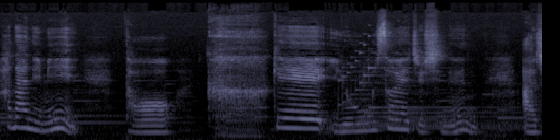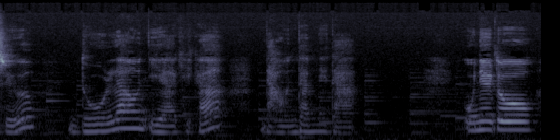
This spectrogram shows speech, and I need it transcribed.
하나님이 더 크게 용서해 주시는 아주 놀라운 이야기가 나온답니다. 오늘도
